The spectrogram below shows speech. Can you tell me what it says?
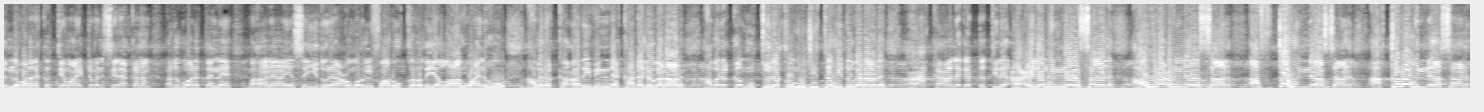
എന്ന് വളരെ കൃത്യമായിട്ട് മനസ്സിലാക്കണം. അതുപോലെ തന്നെ മഹാനായ ഉമറുൽ ഫാറൂഖ് റളിയല്ലാഹു അൻഹു അവരൊക്കെ അറിവിന്റെ കടലുകളാണ് അവരൊക്കെ മുത്തുലക്കും മുജിത്തഹിദുകളാണ്. ആ കാലഘട്ടത്തിലെ അയലമുന്നാസാണ് ഔറഉന്നാസാണ് അഫ്ഖഹുന്നാസാണ് അഖ്റഉന്നാസാണ്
